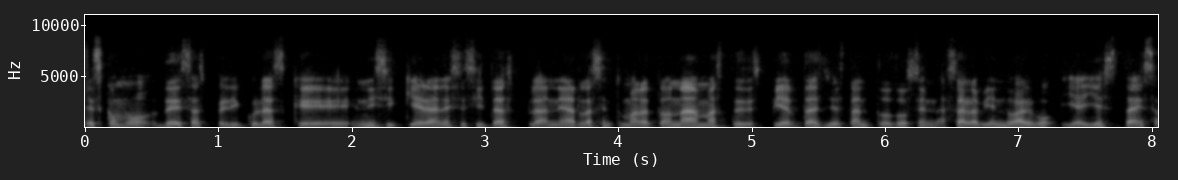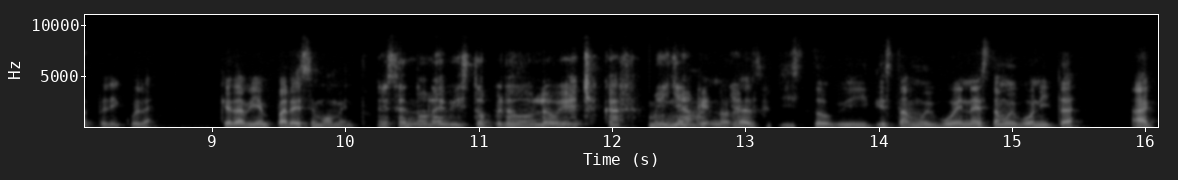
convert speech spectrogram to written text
Es como de esas películas que ni siquiera necesitas planearlas en tu maratón, nada más te despiertas, ya están todos en la sala viendo algo y ahí está esa película. Queda bien para ese momento. Esa no la he visto, pero la voy a checar. Me llama. que no la has visto, Vic. Está muy buena, está muy bonita. A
